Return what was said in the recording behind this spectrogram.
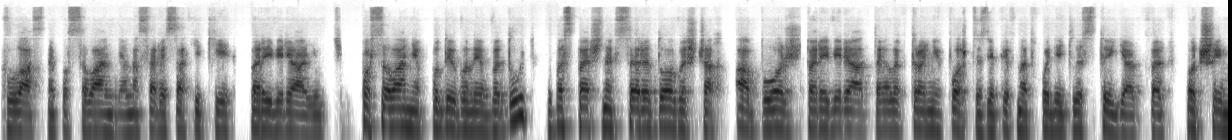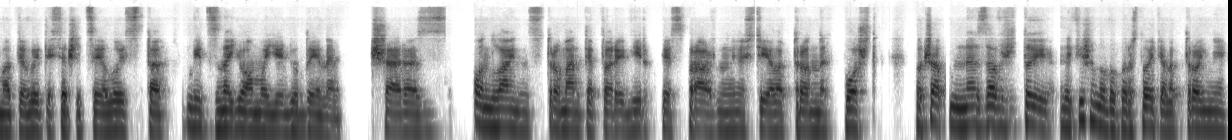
власне посилання на сервісах, які перевіряють. Посилання, куди вони ведуть в безпечних середовищах, або ж перевіряти електронні пошти, з яких надходять листи, як е, очима дивитися, чи цей лист від знайомої людини через онлайн-інструменти перевірки справжності електронних пошт. Хоча не завжди фішингу використовують електронні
